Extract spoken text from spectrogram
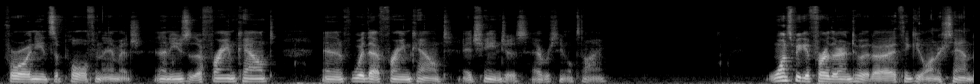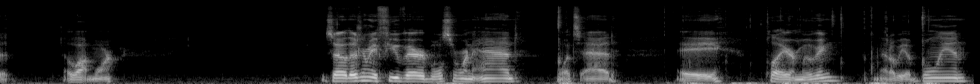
for what it needs to pull from the image. And then it uses a frame count, and with that frame count, it changes every single time once we get further into it, I think you'll understand it a lot more. So there's going to be a few variables. So we're going to add, let's add a player moving. That'll be a boolean.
